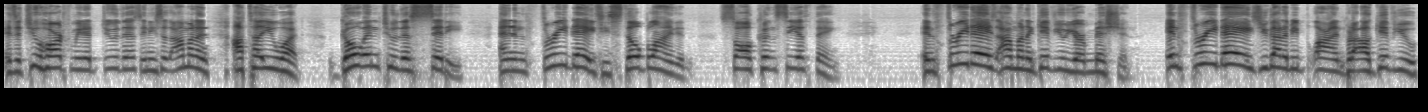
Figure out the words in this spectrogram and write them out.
Is it too hard for me to do this?" And he said, "I'm gonna. I'll tell you what. Go into this city, and in three days, he's still blinded. Saul couldn't see a thing. In three days, I'm to give you your mission." In three days, you got to be blind, but I'll give you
